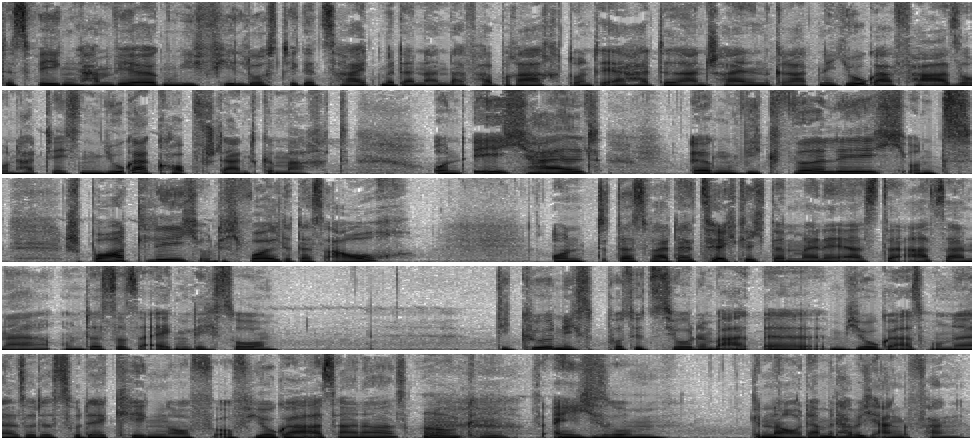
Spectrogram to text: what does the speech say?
Deswegen haben wir irgendwie viel lustige Zeit miteinander verbracht. Und er hatte anscheinend gerade eine Yoga-Phase und hat diesen Yoga-Kopfstand gemacht. Und ich halt irgendwie quirlig und sportlich und ich wollte das auch. Und das war tatsächlich dann meine erste Asana. Und das ist eigentlich so die Königsposition im, äh, im Yoga. So, ne? Also das ist so der King of, of Yoga-Asanas. Ah, okay. Das ist eigentlich so, genau, damit habe ich angefangen.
